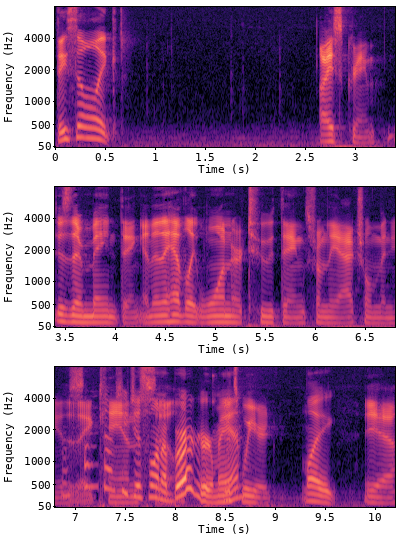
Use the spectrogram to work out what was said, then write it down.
They sell like ice cream is their main thing, and then they have like one or two things from the actual menu Well, that they sometimes you just want a burger, man. It's weird. like. Yeah.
